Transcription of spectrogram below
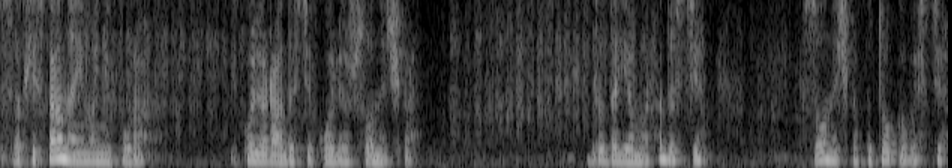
Сватхістана і маніпура. І колір радості, колір сонечка. Додаємо радості, сонечка, потоковості.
